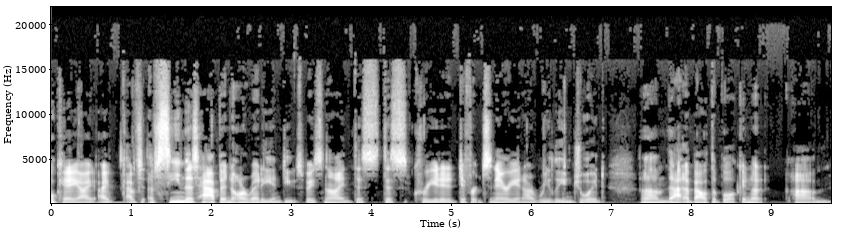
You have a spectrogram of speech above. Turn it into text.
okay I, I I've I've seen this happen already in Deep Space Nine. This this created a different scenario and I really enjoyed um, that about the book and uh, um,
